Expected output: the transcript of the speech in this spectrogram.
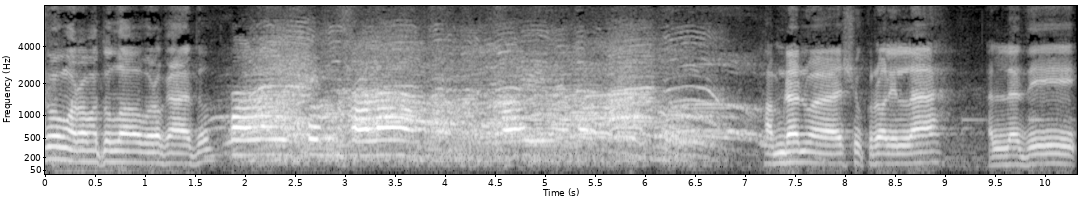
Assalamualaikum warahmatullahi wabarakatuh. Waalaikumsalam. Hamdan wa syukrulillah alladzi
